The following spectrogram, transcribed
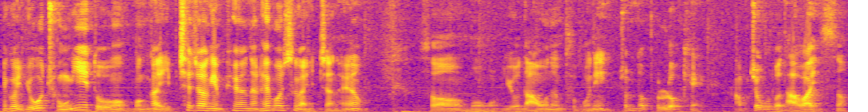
그리고 이 종이도 뭔가 입체적인 표현을 해볼 수가 있잖아요. 그래서 뭐요 나오는 부분이 좀 더 볼록해 앞쪽으로 나와 있어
